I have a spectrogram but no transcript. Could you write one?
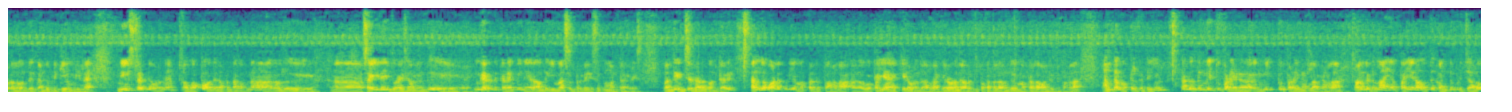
உடலை வந்து கண்டுபிடிக்கவே முடியல. நியூஸ் தெரிஞ்ச உடனே அவங்க அப்பா வந்து என்ன பண்ணிட்டாங்க அப்படின்னா அதாவது சைதை துரைசாமி வந்து இங்கேருந்து கிளம்பி நேராக வந்து இமாச்சல் பிரதேசத்துக்கு வந்துட்டார் கைஸ் வந்து இன்சிடென்ட் நடக்க வந்துட்டாரு. அங்கே வாழக்கூடிய மக்கள் இருப்பாங்களா? அதாவது அவங்க பையன் கீழே விழுந்தாரலாம் கீழே விழுந்த இடத்து பக்கத்தில் வந்து மக்கள்லாம் வந்துட்டு இருப்பாங்களா? அந்த மக்கள்கிட்டையும் அண்ட் வந்து மீட்பு படையினர் மீட்பு படையினர்லாம் இருக்காங்களா? அவங்ககிட்டலாம் என் பையனை வந்து கண்டுபிடிச்சாலோ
